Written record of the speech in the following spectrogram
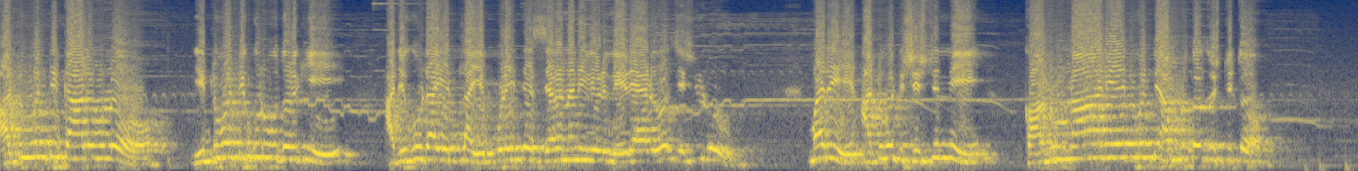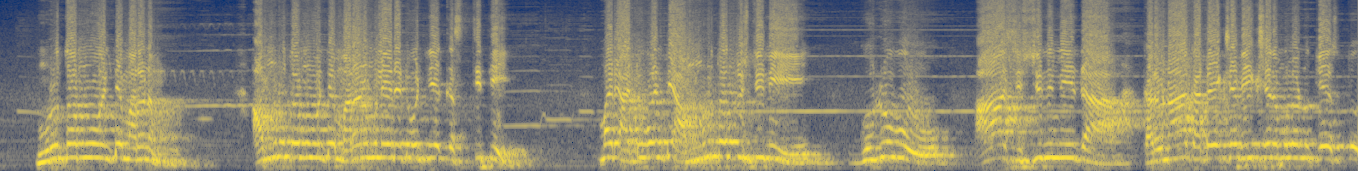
అటువంటి కాలంలో ఇటువంటి గురువు దొరికి అది కూడా ఎట్లా? ఎప్పుడైతే శరణని వీడు వేడాడో శిష్యుడు. మరి అటువంటి శిష్యుణ్ణి కరుణ అనేటువంటి అమృత దృష్టితో మృతము అంటే మరణం. అమృతము అంటే మరణము లేనటువంటి యొక్క స్థితి. మరి అటువంటి అమృత దృష్టిని గురువు ఆ శిష్యుని మీద కరుణా కటేక్ష వీక్షణములను చేస్తూ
